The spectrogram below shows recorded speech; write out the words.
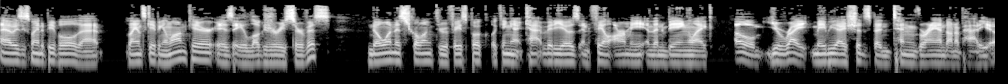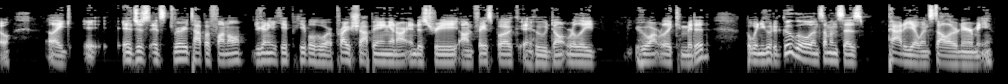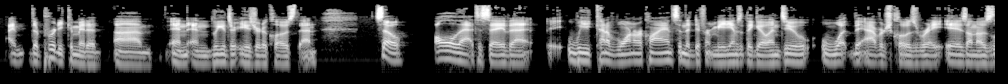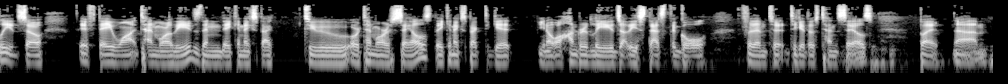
i always explain to people that landscaping and lawn care is a luxury service. No one is scrolling through facebook looking at cat videos and fail army and then being like oh you're right. Maybe i should spend 10 grand on a patio. Like it, it just it's very top of funnel. You're going to get people who are price shopping in our industry on facebook and who don't really who aren't really committed. But when you go to google and someone says patio installer near me I, they're pretty committed um, and and leads are easier to close then. So all that to say that we kind of warn our clients in the different mediums that they go into what the average close rate is on those leads. So if they want 10 more leads then they can expect to or 10 more sales they can expect to get you know 100 leads. At least that's the goal for them to to get those 10 sales. But um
